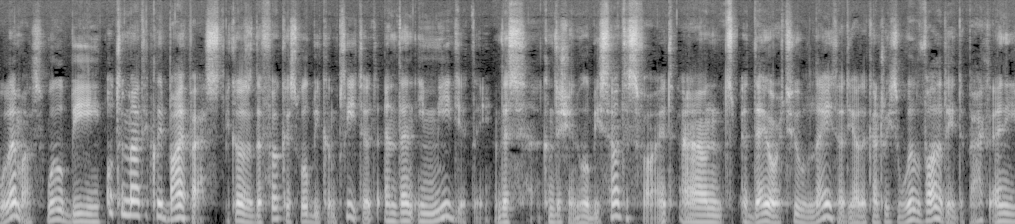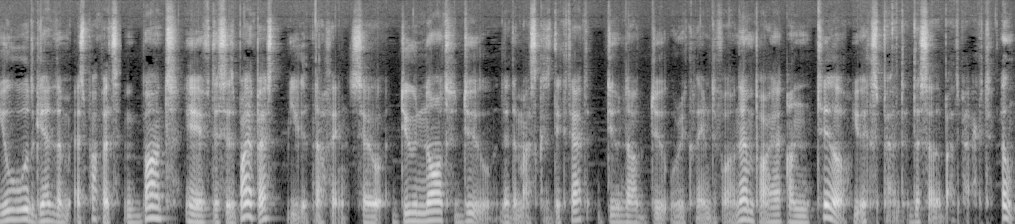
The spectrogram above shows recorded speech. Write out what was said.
Ulemas will be automatically bypassed because the focus will be completed and then immediately this condition will be satisfied and a day or two later the other countries will validate the pact and you would get them as puppets. But if this is bypassed, you get nothing. So do not do the Damascus Diktat, do not do Reclaim the Fallen Empire until you expand the Saadabad Pact. Oh,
